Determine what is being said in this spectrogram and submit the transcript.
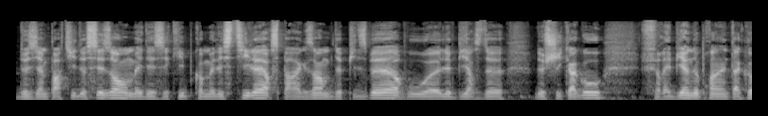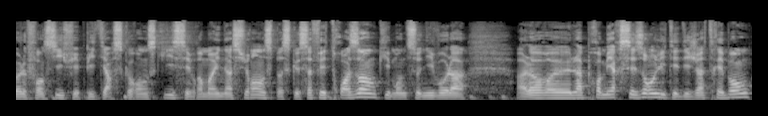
deuxième partie de saison, mais des équipes comme les Steelers, par exemple, de Pittsburgh ou euh, les Bears de, Chicago feraient bien de prendre un tackle offensif. Et Peter Skoronski, c'est vraiment une assurance parce que ça fait trois ans qu'il monte ce niveau-là. Alors euh, la première saison, il était déjà très bon.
